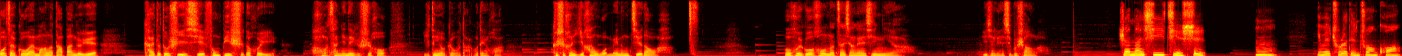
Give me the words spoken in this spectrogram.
我在国外忙了大半个月，开的都是一些封闭式的会议。我在你那个时候，一定有给我打过电话，可是很遗憾我没能接到啊。我回国后呢，再想联系你啊，已经联系不上了。”阮南希解释：“嗯。”因为出了点状况，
